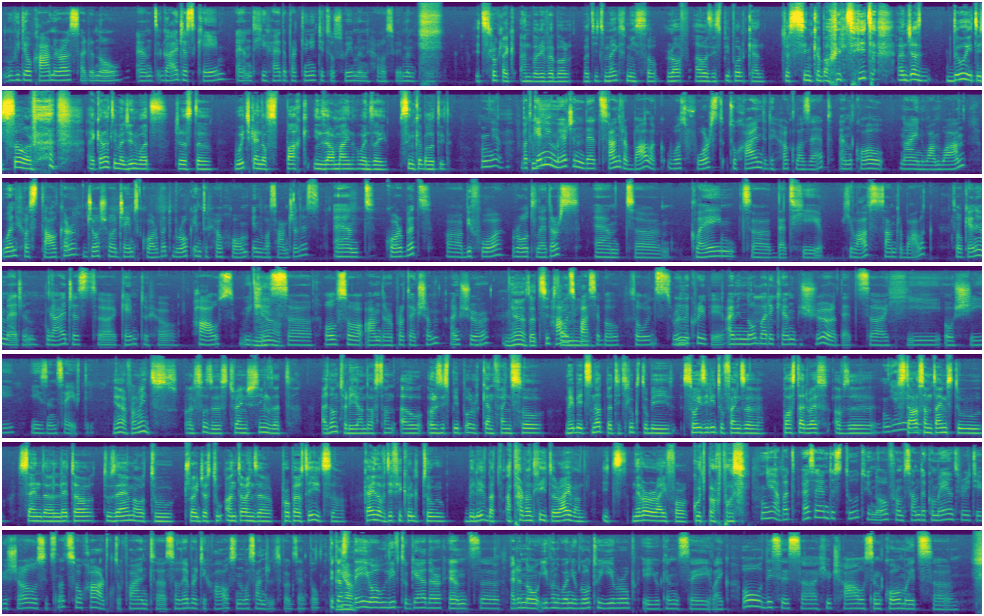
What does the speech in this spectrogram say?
video cameras, I don't know. And guy just came and he had opportunity to swim in her swimming pool. it looks like unbelievable, but it makes me so laugh how these people can just think about it and just do it. It's so I cannot imagine what's just uh, which kind of spark in their mind when they think about it. Yeah. But can you imagine that Sandra Bullock was forced to hide in her closet and call 911 when her stalker, Joshua James Corbett, broke into her home in Los Angeles? And Corbett, uh, before, wrote letters and um claimed uh, that he he loves Sandra Bullock. So can you imagine? Guy just uh, came to her house, which Yeah. is uh, also under protection. I'm sure. Yeah, that's it. How it's me. possible? So it's really creepy. I mean, nobody can be sure that uh, he or she is in safety. Yeah, for me, it's also the strange thing that I don't really understand how all these people can find so. Maybe it's not, but it looks to be so easily to find the post address of the Yeah, star yeah. sometimes to send a letter to them or to try just to enter in their property. It's uh, kind of difficult to believe, but apparently it arrived and it's never arrived for good purpose. Yeah, but as I understood, you know, from some documentary TV shows, it's not so hard to find a celebrity house in Los Angeles, for example, because Yeah. they all live together. And uh, I don't know, even when you go to Europe, you can say, like, oh, this is a huge house in Como. It's uh,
